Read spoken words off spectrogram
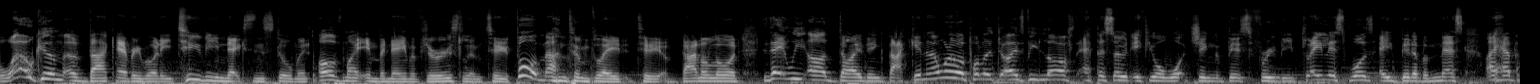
Welcome back everybody to the next installment of my In the Name of Jerusalem 2 for Mount and Blade 2 Bannerlord. Today we are diving back in and I want to apologize the last episode if you're watching this through the playlist was a bit of a mess. I have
